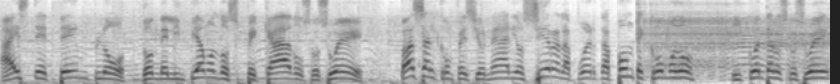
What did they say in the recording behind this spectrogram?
a este templo donde limpiamos los pecados, Josué. Pasa al confesionario, cierra la puerta, ponte cómodo y cuéntanos, Josué,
